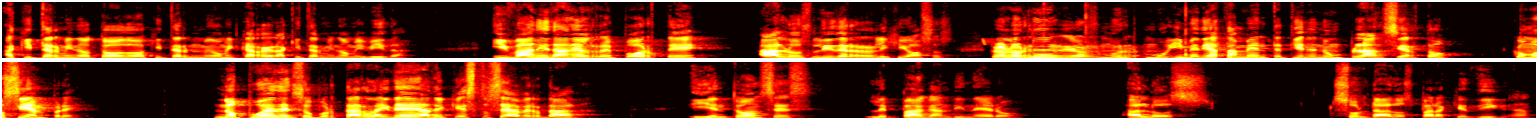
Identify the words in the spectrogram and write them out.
aquí terminó todo, aquí terminó mi carrera, aquí terminó mi vida. Y van y dan el reporte a los líderes religiosos. Pero los muy, inmediatamente tienen un plan, ¿cierto? Como siempre. No pueden soportar la idea de que esto sea verdad. Y entonces le pagan dinero a los soldados para que digan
